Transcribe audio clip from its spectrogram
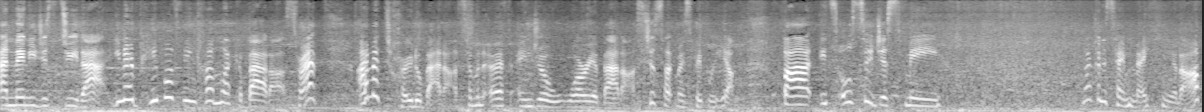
And then you just do that. You know, people think I'm like a badass, right? I'm a total badass. I'm an earth angel warrior badass, just like most people here. But it's also just me, I'm not going to say making it up,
